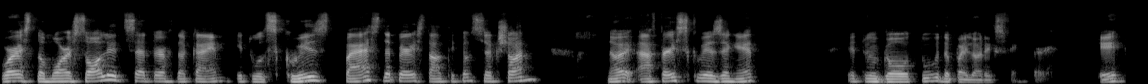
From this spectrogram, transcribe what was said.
Whereas the more solid center of the chyme, it will squeeze past the peristaltic constriction. Now, after squeezing it, it will go to the pyloric sphincter. Okay.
